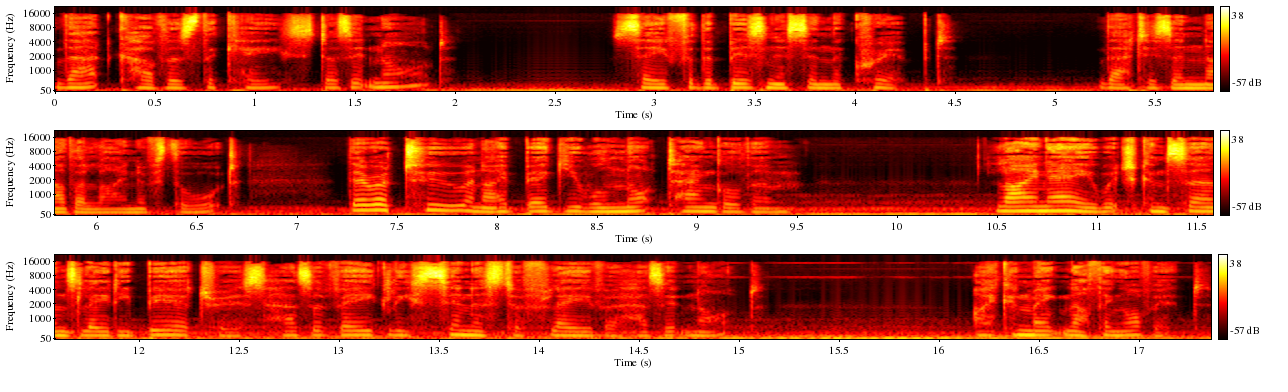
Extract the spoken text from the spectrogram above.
That covers the case, does it not? Save for the business in the crypt. That is another line of thought. There are two, and I beg you will not tangle them. Line A, which concerns Lady Beatrice, has a vaguely sinister flavour, has it not? I can make nothing of it.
